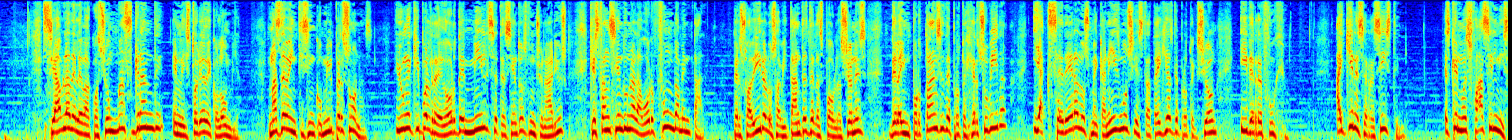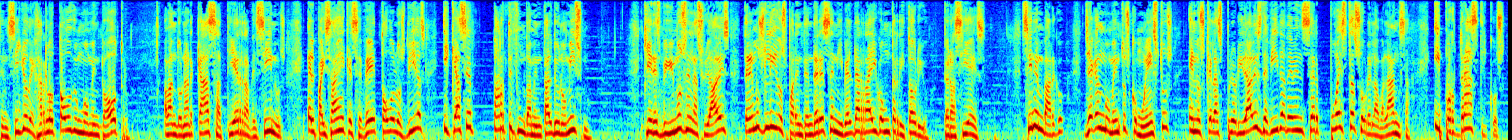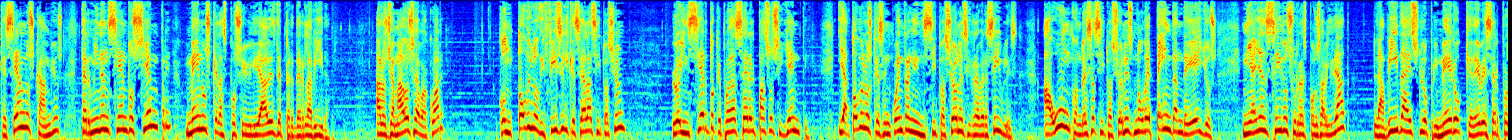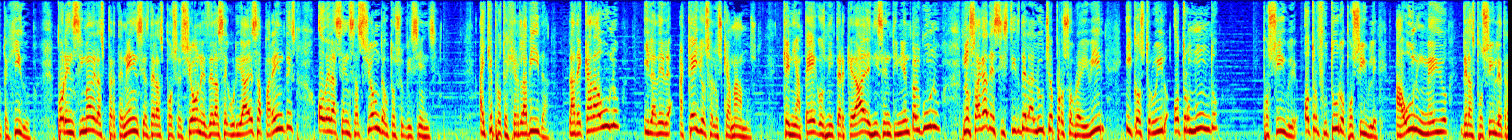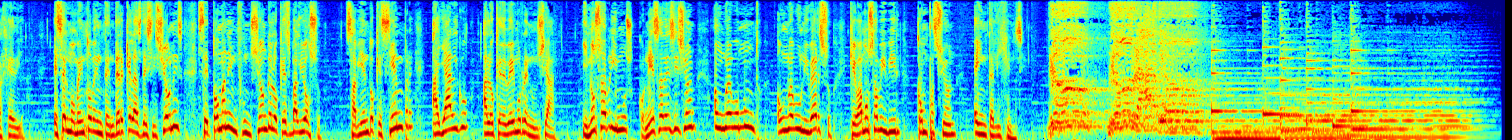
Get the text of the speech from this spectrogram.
Se habla de la evacuación más grande en la historia de Colombia, más de 25 mil personas y un equipo alrededor de 1.700 funcionarios que están haciendo una labor fundamental persuadir a los habitantes de las poblaciones de la importancia de proteger su vida y acceder a los mecanismos y estrategias de protección y de refugio. Hay quienes se resisten. Es que no es fácil ni sencillo dejarlo todo de un momento a otro. Abandonar casa, tierra, vecinos, el paisaje que se ve todos los días y que hace parte fundamental de uno mismo. Quienes vivimos en las ciudades tenemos líos para entender ese nivel de arraigo a un territorio, pero así es. Sin embargo, llegan momentos como estos en los que las prioridades de vida deben ser puestas sobre la balanza y por drásticos que sean los cambios, terminan siendo siempre menos que las posibilidades de perder la vida. A los llamados a evacuar, con todo y lo difícil que sea la situación, lo incierto que pueda ser el paso siguiente, y a todos los que se encuentran en situaciones irreversibles, aun cuando esas situaciones no dependan de ellos ni hayan sido su responsabilidad, la vida es lo primero que debe ser protegido, por encima de las pertenencias, de las posesiones, de las seguridades aparentes o de la sensación de autosuficiencia. Hay que proteger la vida, la de cada uno y la de aquellos a los que amamos. Que ni apegos, ni terquedades, ni sentimiento alguno nos haga desistir de la lucha por sobrevivir y construir otro mundo posible, otro futuro posible, aún en medio de las posibles tragedias. Es el momento de entender que las decisiones se toman en función de lo que es valioso, sabiendo que siempre hay algo a lo que debemos renunciar. Y nos abrimos con esa decisión a un nuevo mundo, a un nuevo universo que vamos a vivir con pasión e inteligencia. Blue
